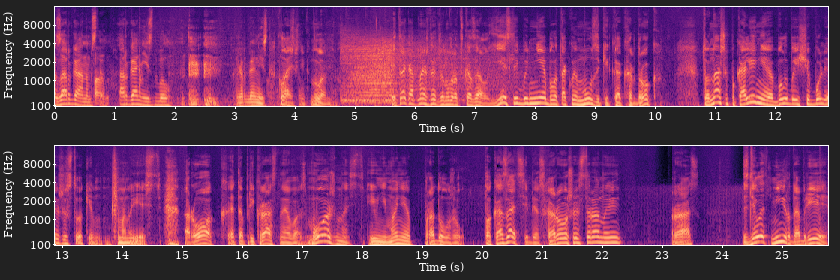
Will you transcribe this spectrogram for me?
За органом стал. Органист был. Органист. клавишник. Ну ладно. Итак, однажды Джон Лорд сказал, если бы не было такой музыки, как хард-рок, то наше поколение было бы еще более жестоким, чем оно есть. Рок – это прекрасная возможность, и, внимание, продолжил, показать себя с хорошей стороны. Раз. Сделать мир добрее.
